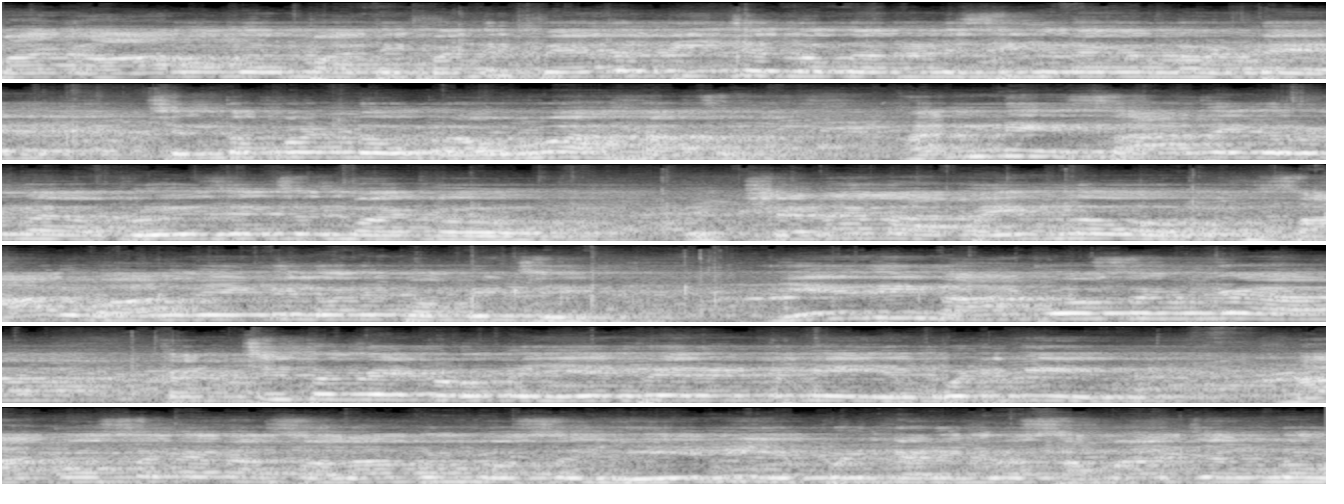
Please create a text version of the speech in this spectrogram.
మాకు ఆరు వందల పాతిక మంది పేద టీచర్లు ఉన్నారండి సింగనగర్లో అంటే చింతపండు రవ్వ అన్ని సార్ దగ్గర ఉన్న ప్రొవిజన్స్ మాకు క్షణాలు ఆ టైంలో సార్ వాళ్ళ వెహికల్లోనే పంపించి ఏది నా కోసంగా ఖచ్చితంగా ఇక్కడ ఉన్న ఏ పేరెంట్ని ఎప్పటికీ నా కోసంగా నా స్వలాభం కోసం ఏమి ఎప్పటికీ అడిగిన సమాజంలో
